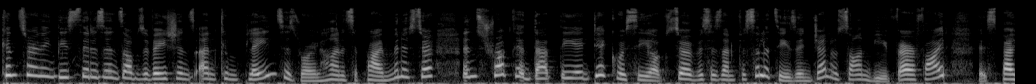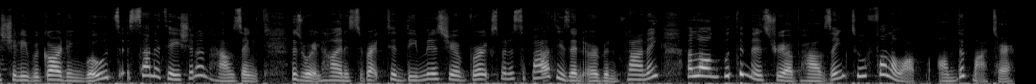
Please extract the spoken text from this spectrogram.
Concerning the citizens' observations and complaints, His Royal Highness the Prime Minister instructed that the adequacy of services and facilities in Janusan be verified, especially regarding roads, sanitation, and Housing. His Royal Highness directed the Ministry of Works, Municipalities and Urban Planning, along with the Ministry of Housing, to follow up on the matter.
